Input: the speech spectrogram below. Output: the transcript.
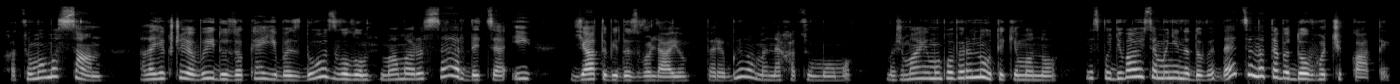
Хацумомо сан, але якщо я вийду з океї без дозволу, мама розсердиться і. Я тобі дозволяю, перебила мене Хацумомо. Ми ж маємо повернути кімоно. Я сподіваюся, мені не доведеться на тебе довго чекати.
